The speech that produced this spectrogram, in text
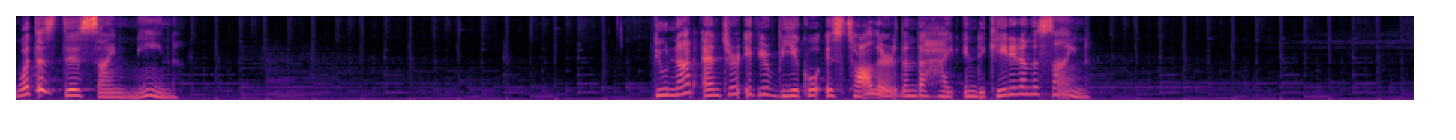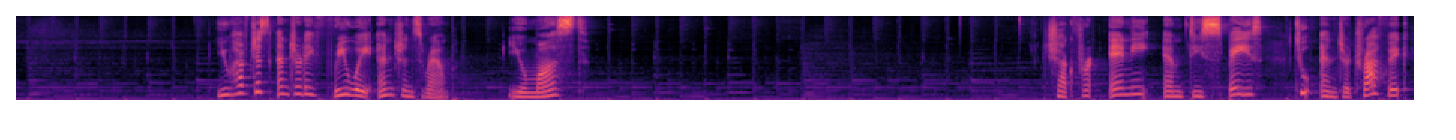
What does this sign mean? Do not enter if your vehicle is taller than the height indicated on the sign. You have just entered a freeway entrance ramp. You must check for any empty space to enter traffic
